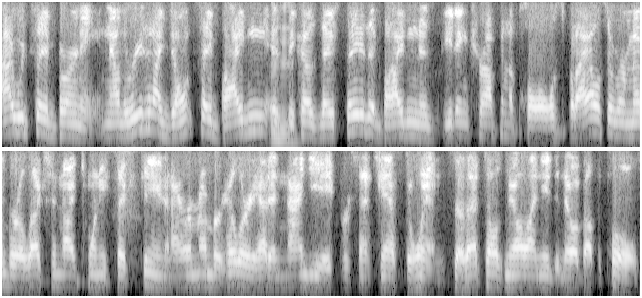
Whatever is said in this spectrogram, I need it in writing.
I would say Bernie. Now, the reason I don't say Biden is Mhm. because they say that Biden is beating Trump in the polls, but I also remember election night 2016, and I remember Hillary had a 98% chance to win. So that tells me all I need to know about the polls.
